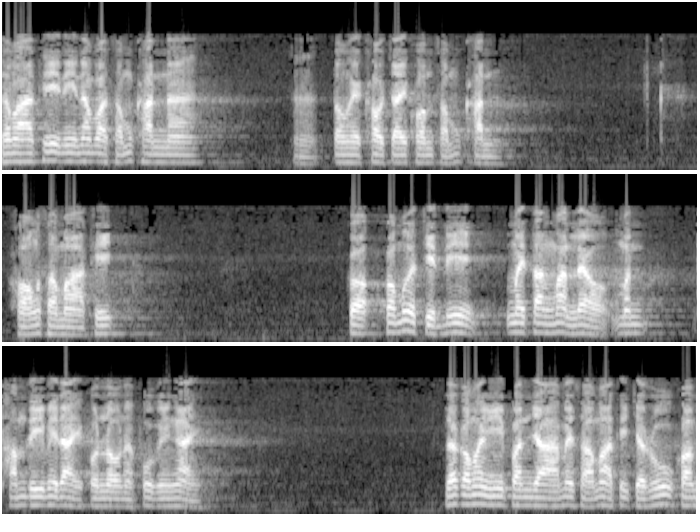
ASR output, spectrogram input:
สมาธินี่นับว่าสำคัญนะต้องให้เข้าใจความสำคัญ ของสมาธิ ก็ก็เมื่อจิตนี้ไม่ตั้งมั่นแล้ว มันทำดีไม่ได้คนเรานะพูดง่ายๆ แล้วก็ไม่มีปัญญาไม่สามารถที่จะรู้ความ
